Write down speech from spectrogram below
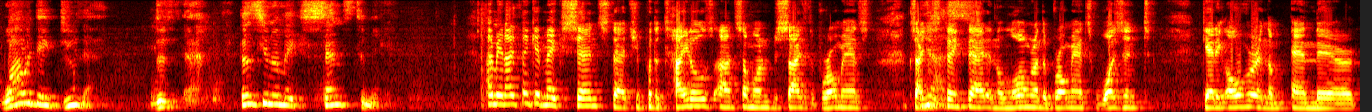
Why would they do that? Does, doesn't seem to make sense to me. I mean, I think it makes sense that you put the titles on someone besides the Bromans, because I just think that in the long run, the Bromans wasn't getting over, and the and their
